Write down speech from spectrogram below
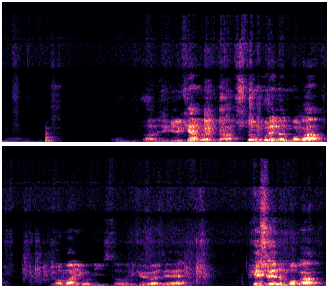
음. 아, 지금 이렇게 하는 거니까 수돗물에는 뭐가 염화이온이 있어 이렇게 외워야 돼. 폐수에는 뭐가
